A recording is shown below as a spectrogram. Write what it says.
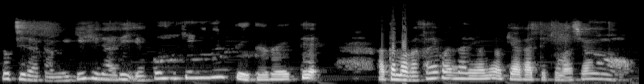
どちらか右左横向きになっていただいて、頭が最後になるように起き上がっていきましょう。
